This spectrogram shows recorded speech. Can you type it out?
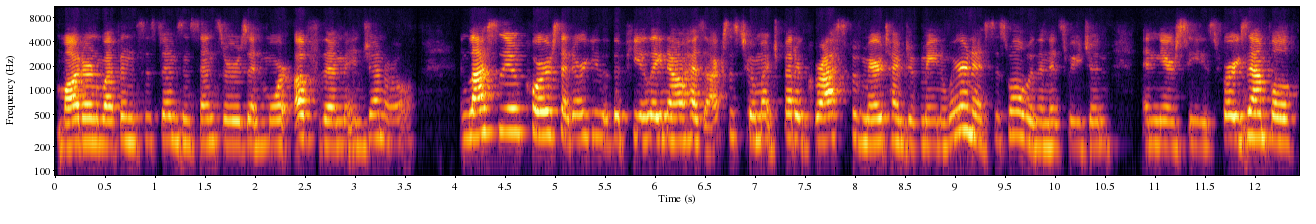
modern weapon systems and sensors and more of them in general. And lastly, of course, I'd argue that the PLA now has access to a much better grasp of maritime domain awareness as well within its region and near seas. For example,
